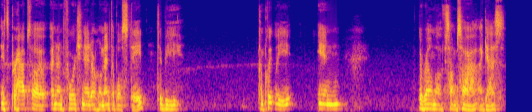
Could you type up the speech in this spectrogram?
it's perhaps a, an unfortunate or lamentable state to be completely in the realm of samsara, I guess,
